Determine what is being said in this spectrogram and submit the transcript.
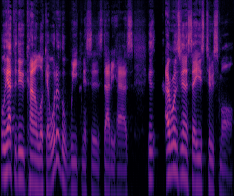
but we have to do kind of look at what are the weaknesses that he has. Everyone's going to say he's too small.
